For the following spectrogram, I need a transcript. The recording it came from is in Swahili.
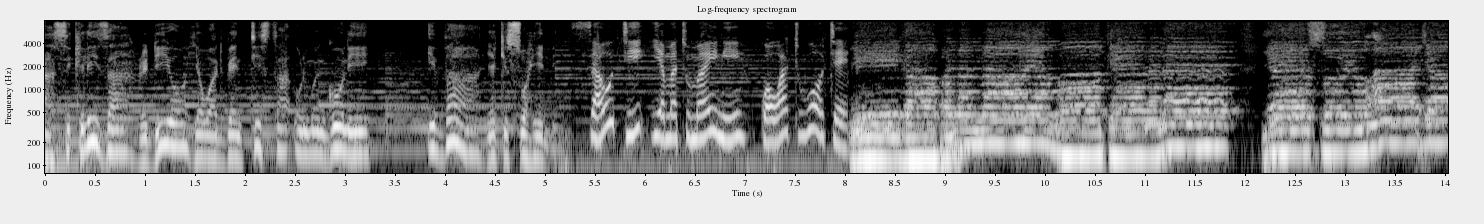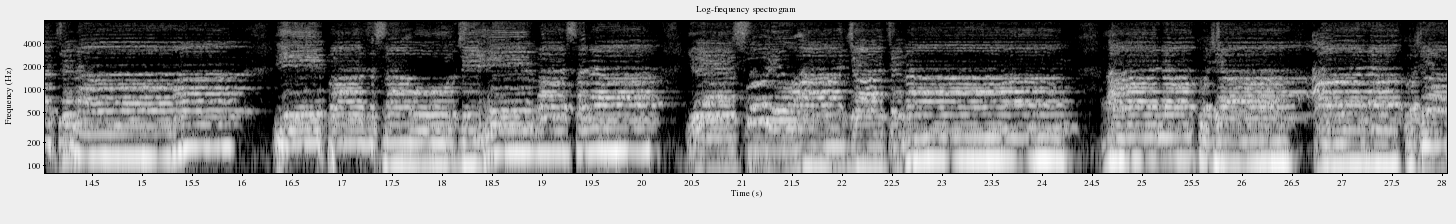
unasikiliza redio ya uadventista ulimwenguni idhaa ya kiswahili. Sauti ya matumaini kwa watu wote. Piga pandana ya makelele yesu yuaja tena. Ipaza sauti himbasana yesu yuaja tena. Anakuja anakuja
